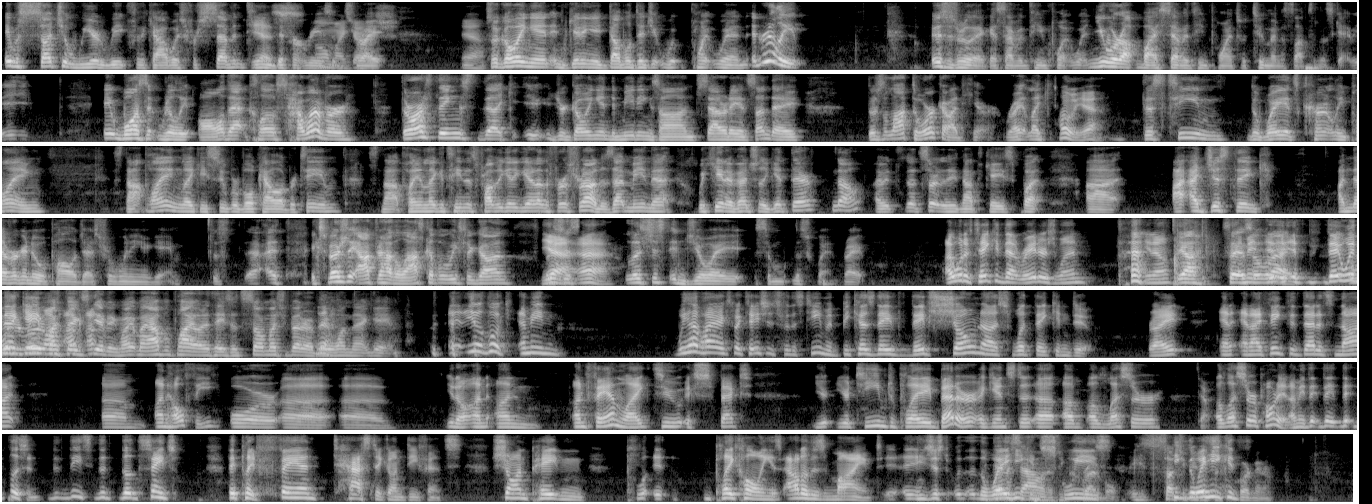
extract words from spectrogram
it was such a weird week for the Cowboys for 17 yes. different oh reasons, oh right? Yeah. So going in and getting a double digit w- point win, and really, this is really like a 17 point win. You were up by 17 points with two minutes left in this game. It, it wasn't really all that close. However, there are things like you're going into meetings on Saturday and Sunday. There's a lot to work on here, right? Like, oh yeah, this team the way it's currently playing, it's not playing like a Super Bowl caliber team. It's not playing like a team that's probably going to get out of the first round. Does that mean that we can't eventually get there? No, I mean, that's certainly not the case. But uh, I, I, just think I'm never going to apologize for winning a game. Just I, especially after how the last couple of weeks are gone. Let's yeah, just, uh, let's just enjoy some this win, right? I would have taken that Raiders win. You know, yeah. So, I mean, so if, if, they win that game, my I'm, Thanksgiving, I'm, my, my apple pie would have tasted so much better if they won that game. you know, look, I mean, we have high expectations for this team because they've they've shown us what they can do, right? And and I think that that is not um, unhealthy or uh, uh, you know un, un unfan like to expect your, your team to play better against a, a, a lesser Yeah. a lesser opponent. I mean, they, they, they listen. These the, the Saints they played fantastic on defense. Sean Payton pl- play calling is out of his mind. He's just the way Dennis he Allen can squeeze. He's such he- a the way he can- coordinator.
